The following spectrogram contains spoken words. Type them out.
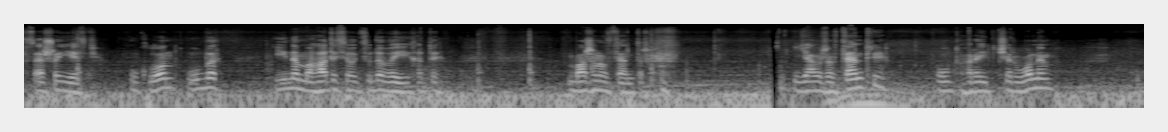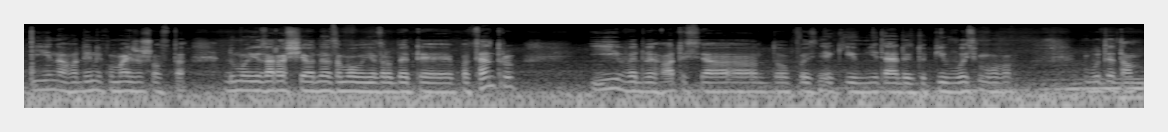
все, що є. Уклон, Uber і намагатися отсюди виїхати. Бажано в центр. Я вже в центрі, пульт горить червоним і на годиннику майже шоста. Думаю, зараз ще одне замовлення зробити по центру і видвигатися до Позняків. Мені десь до пів восьмого бути там.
